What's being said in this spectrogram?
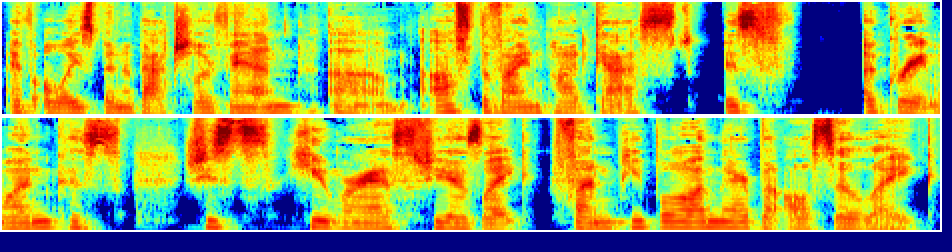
I've always been a Bachelor fan. Um, Off the Vine podcast is a great one because she's humorous. She has like fun people on there, but also like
